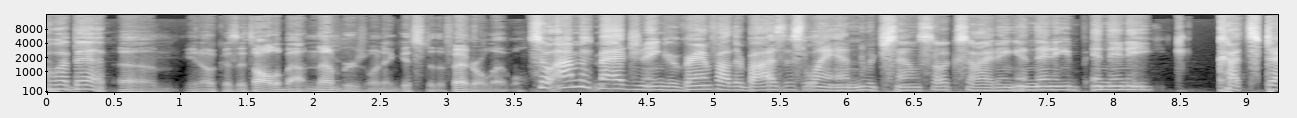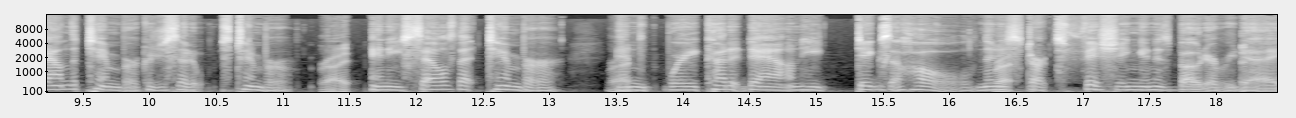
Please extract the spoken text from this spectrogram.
Oh, I bet. Um, you know, because it's all about numbers when it gets to the federal level. So I'm imagining your grandfather buys this land, which sounds so exciting, and then he and then he cuts down the timber because you said it was timber, Right. and he sells that timber, Right. and where he cut it down, he digs a hole, and then he starts fishing in his boat every day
